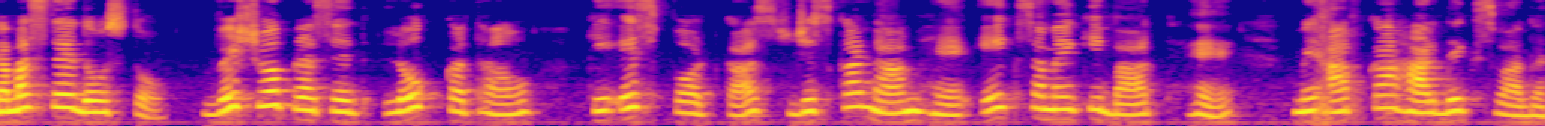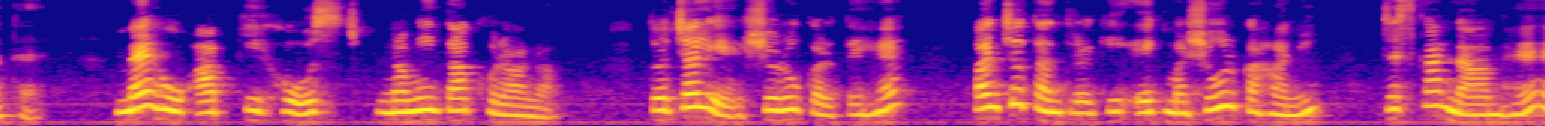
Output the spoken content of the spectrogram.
नमस्ते दोस्तों विश्व प्रसिद्ध लोक कथाओं की इस पॉडकास्ट जिसका नाम है एक समय की बात है, में आपका हार्दिक स्वागत है। मैं हूँ आपकी होस्ट नमिता खुराना। तो चलिए शुरू करते हैं पंचतंत्र की एक मशहूर कहानी, जिसका नाम है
